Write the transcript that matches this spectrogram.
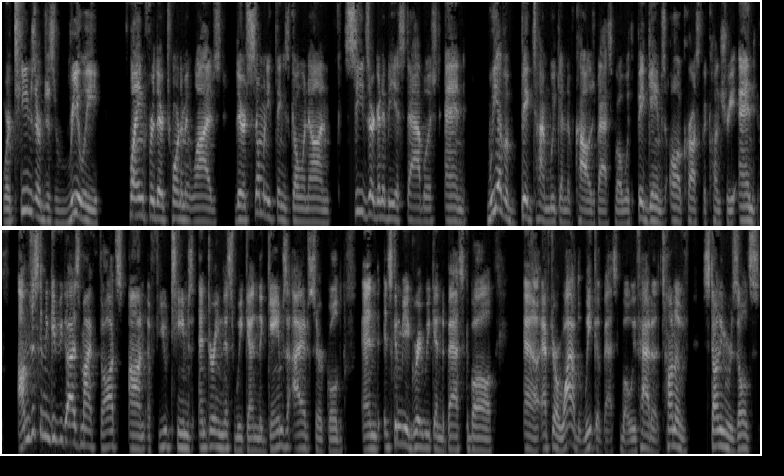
where teams are just really playing for their tournament lives. There's so many things going on. Seeds are going to be established, and we have a big time weekend of college basketball with big games all across the country. And I'm just going to give you guys my thoughts on a few teams entering this weekend, the games I have circled. And it's going to be a great weekend of basketball. Uh, after a wild week of basketball, we've had a ton of stunning results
